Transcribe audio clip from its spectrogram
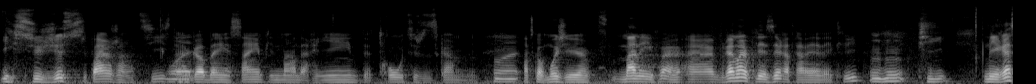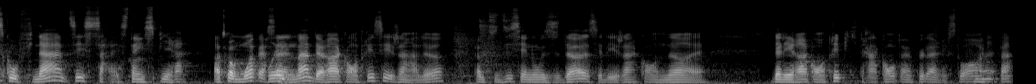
Il est juste super gentil. C'est un gars bien simple, il ne demande rien de trop. Tu sais, je dis comme... Ouais. En tout cas, moi, j'ai eu un, mal, un- un- vraiment un plaisir à travailler avec lui. Mhm. Puis, mais reste qu'au final, tu sais, c'est inspirant. En tout cas, moi, personnellement, de rencontrer ces gens-là, comme tu dis, c'est nos idoles, c'est des gens qu'on a, euh, de les rencontrer puis qui te racontent un peu leur histoire. Ouais. qui parlent.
